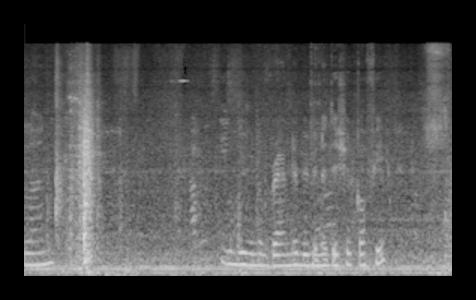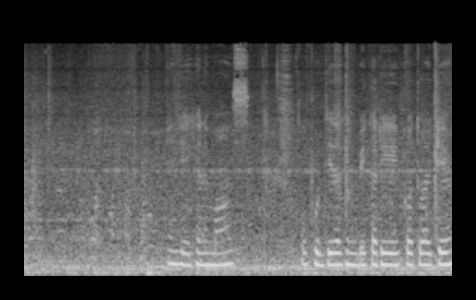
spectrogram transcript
ম্যাকলান বিভিন্ন ব্র্যান্ডের বিভিন্ন দেশের কফি এই যে এখানে মাছ উপর দিয়ে দেখেন বেকারি কত আইটেম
